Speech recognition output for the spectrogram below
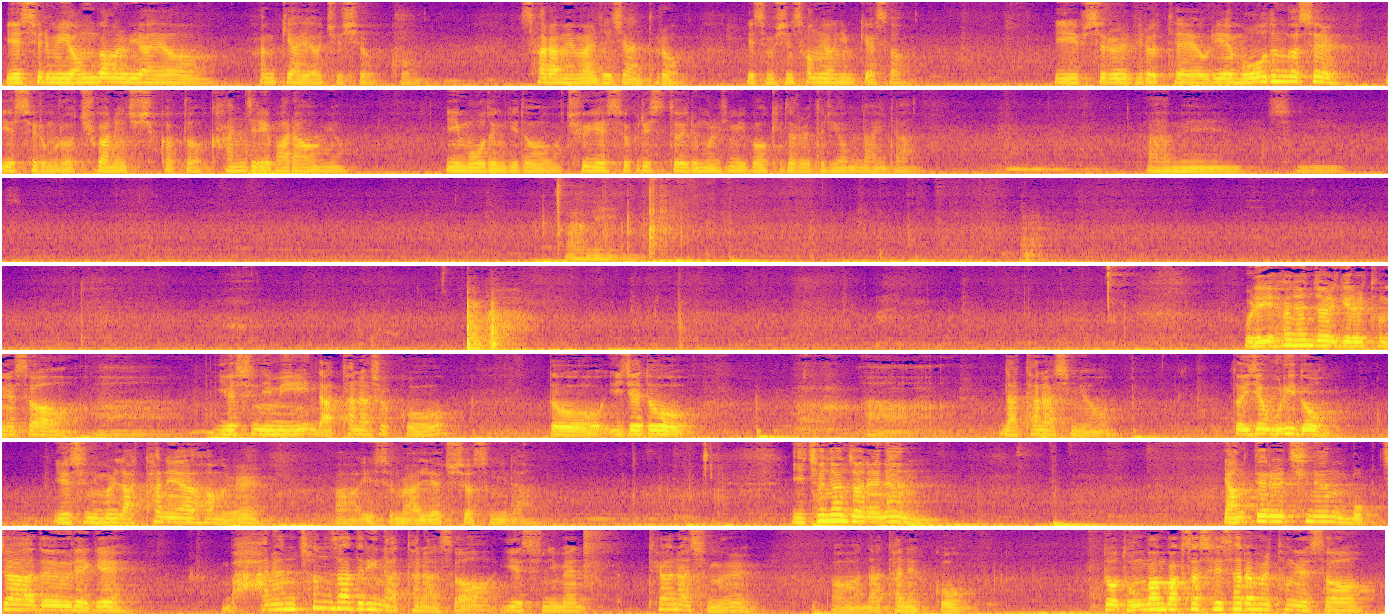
예수 이름의 영광을 위하여 함께하여 주시옵고 사람의 말 되지 않도록 예수님 성령님께서 이 입술을 비롯해 우리의 모든 것을 예수 이름으로 주관해 주실 것도 간절히 바라오며 이 모든 기도 주 예수 그리스도 이름을 힘입어 기도를 드리옵나이다. 아멘. 예수님. 아멘. 우리에게 현현절기를 통해서 예수님이 나타나셨고 또 이제도 아, 나타나시며 또 이제 우리도 예수님을 나타내야 함을 아, 예수님을 알려주셨습니다. 2000년 전에는 양떼를 치는 목자들에게 많은 천사들이 나타나서 예수님의 태어나심을 어, 나타냈고 또 동방박사 세 사람을 통해서 어,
